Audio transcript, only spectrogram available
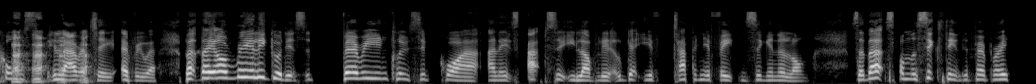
cause hilarity everywhere. But they are really good. It's a very inclusive choir and it's absolutely lovely. It'll get you tapping your feet and singing along. So that's on the 16th of February.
